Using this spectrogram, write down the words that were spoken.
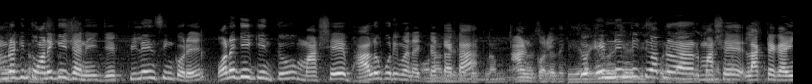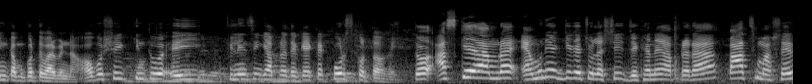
আমরা কিন্তু অনেকেই জানি যে ফ্রিল্যান্সিং করে অনেকেই কিন্তু মাসে ভালো পরিমাণ একটা টাকা আর্ন করে। তো এমনি এমনিতে আপনারা আর মাসে লাখ টাকা ইনকাম করতে পারবেন না। অবশ্যই কিন্তু এই ফ্রিল্যান্সিং আপনাদেরকে একটা কোর্স করতে হবে। তো আজকে আমরা এমনই এক জায়গায় চলে আসছি যেখানে আপনারা পাঁচ মাসের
